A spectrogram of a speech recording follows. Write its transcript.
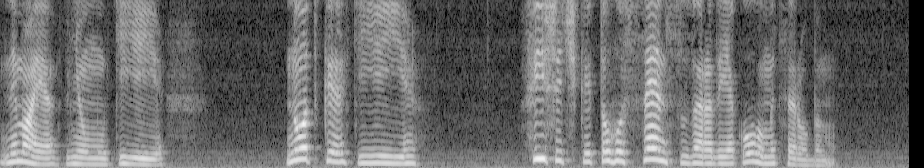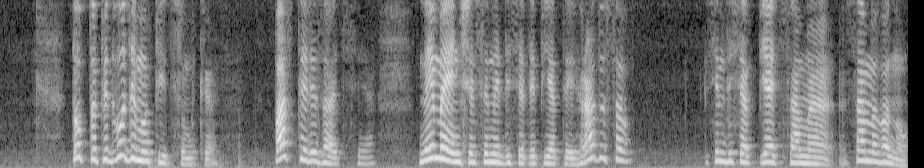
Немає в ньому тієї нотки, тієї фішечки, того сенсу, заради якого ми це робимо. Тобто підводимо підсумки. Пастеризація не менше 75 градусів, 75 саме, саме воно.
